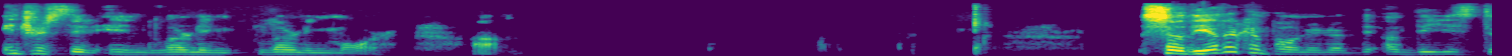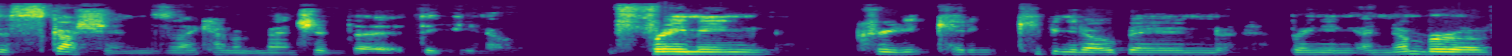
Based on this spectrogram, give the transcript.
interested in learning learning more. Um, so the other component of, the, of these discussions, and I kind of mentioned the the you know framing, creating, keeping it open, bringing a number of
